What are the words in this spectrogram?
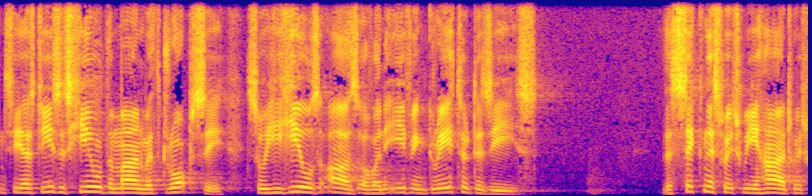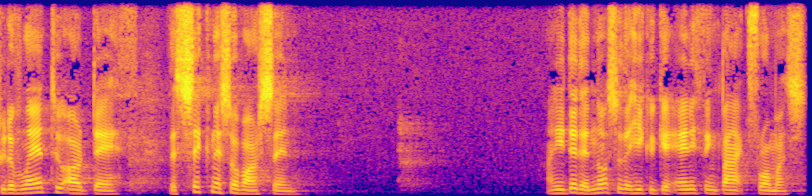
You see, as Jesus healed the man with dropsy, so he heals us of an even greater disease. The sickness which we had, which would have led to our death, the sickness of our sin. And he did it not so that he could get anything back from us,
